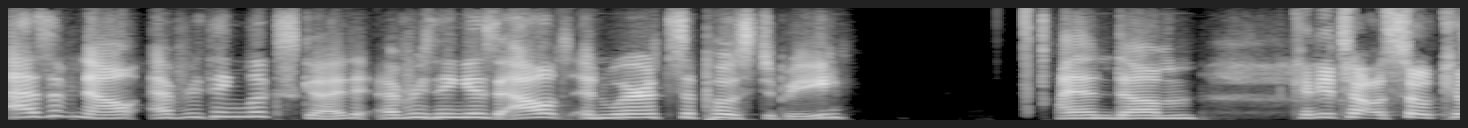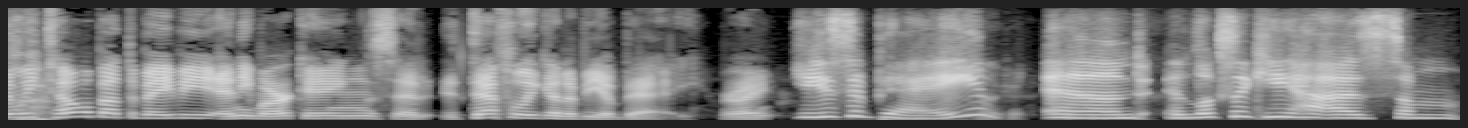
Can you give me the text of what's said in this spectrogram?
as of now, everything looks good. Everything is out and where it's supposed to be. And um Can you tell? So, can we tell about the baby? Any markings? It's definitely going to be a bay, right? he's a bay Okay. and it looks like he has some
